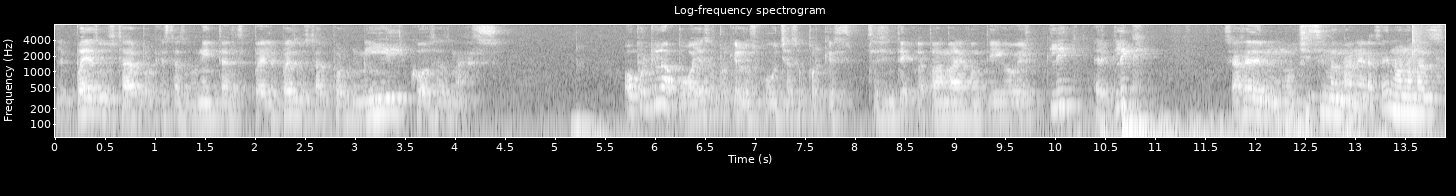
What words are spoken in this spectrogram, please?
Le puedes gustar porque estás bonita, le puedes gustar por mil cosas más. O porque lo apoyas, o porque lo escuchas, o porque se siente a toda madre contigo. El clic, el clic se hace de muchísimas maneras, ¿eh? No nomás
